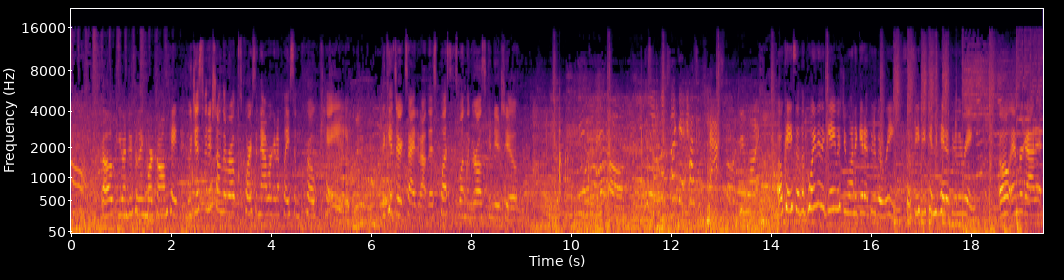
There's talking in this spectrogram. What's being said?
calm. Oh, you want to do something more calm, Kate? We just finished on the ropes course and now we're going to play some croquet. The kids are excited about this. Plus, it's one the girls can do too. Oh. This looks like it has a cast on it. Okay, so the point of the game is you want to get it through the ring. So see if you can hit it through the ring. Oh, Ember got it.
